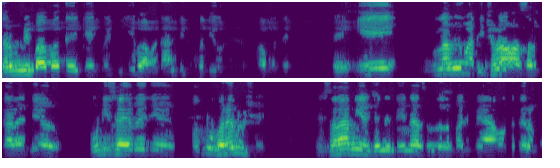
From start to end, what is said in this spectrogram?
ધર્મની બાબતે કે કોઈ બીજી બાબત આર્થિક બાબતે. એ ગુલામીમાંથી છોડાવવા સરકારે જે મોદી સાહેબે જે પગલું ભરેલું છે, એ સરાહનીય છે ને તેના સંદર્ભમાં આ વખતે રંગોળી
